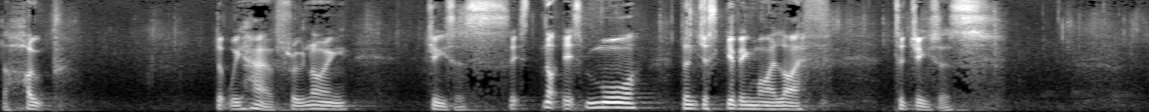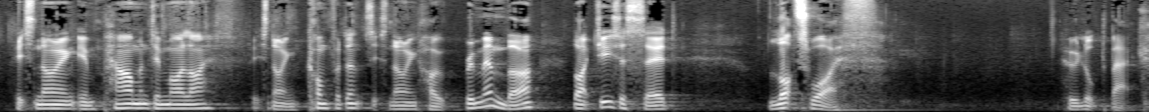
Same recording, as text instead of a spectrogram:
the hope that we have through knowing Jesus. It's, not, it's more than just giving my life to Jesus. It's knowing empowerment in my life, it's knowing confidence, it's knowing hope. Remember, like Jesus said, Lot's wife who looked back.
